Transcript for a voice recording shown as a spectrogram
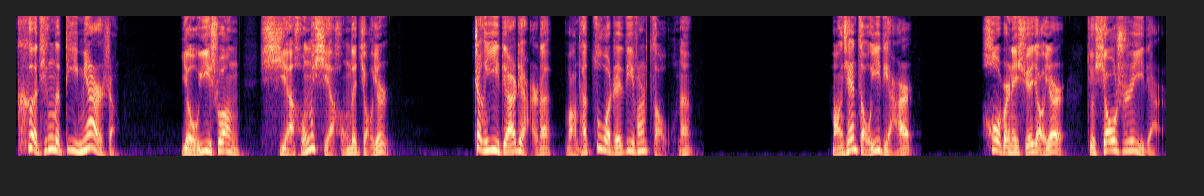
客厅的地面上有一双血红血红的脚印儿，正一点点的往他坐着的地方走呢。往前走一点儿，后边那血脚印儿就消失一点儿。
